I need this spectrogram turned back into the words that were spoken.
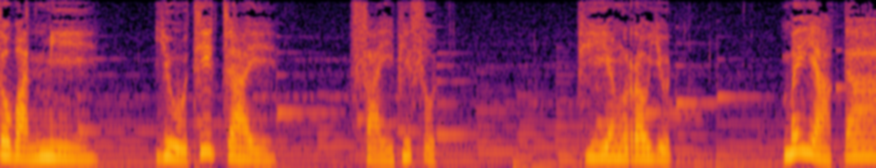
สวรรค์มี อยู่ที่ใจ ใสพิสุทธิ์เพียงเราหยุด ไม่อยากได้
